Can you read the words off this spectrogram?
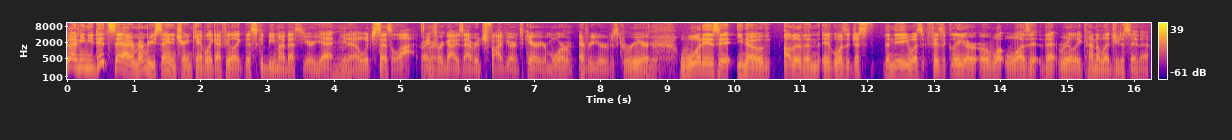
I mean, you did say. I remember you saying in training camp, like, I feel like this could be my best year yet. You know, which says a lot, right, Mm-hmm. Right. for a guy who's averaged five yards a carry or more every year of his career. What is it? You know, other than it, was it just the knee? Was it physically, or or what was it that really kind of led you to say that?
